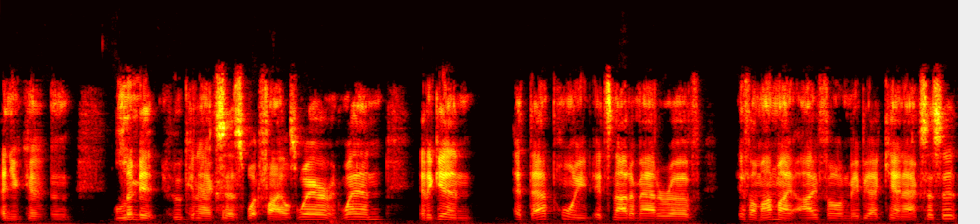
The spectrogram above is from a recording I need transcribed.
and you can limit who can access what files where and when. And again, at that point, it's not a matter of if I'm on my iPhone, maybe I can't access it.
